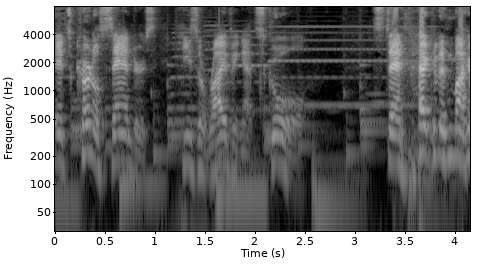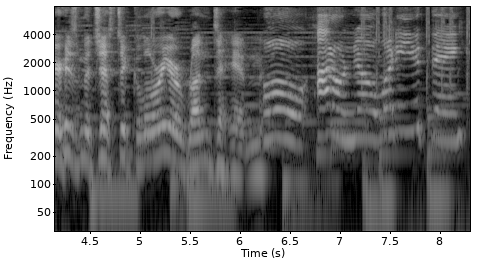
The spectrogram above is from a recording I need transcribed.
It's Colonel Sanders. He's arriving at school. Stand back and admire his majestic glory or run to him. Oh, I don't know. What do you think?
